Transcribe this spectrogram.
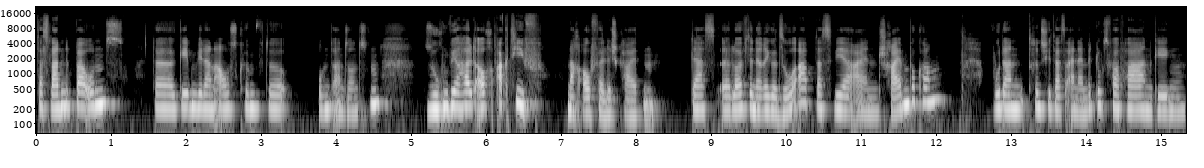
Das landet bei uns. Da geben wir dann Auskünfte und ansonsten suchen wir halt auch aktiv nach Auffälligkeiten. Das äh, läuft in der Regel so ab, dass wir ein Schreiben bekommen, wo dann drin steht, dass ein Ermittlungsverfahren gegen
